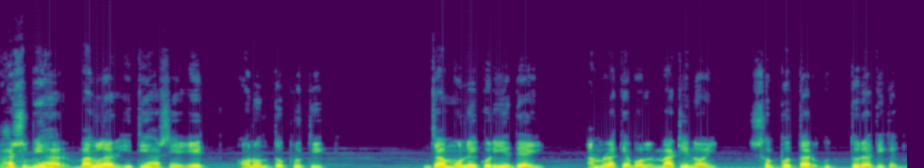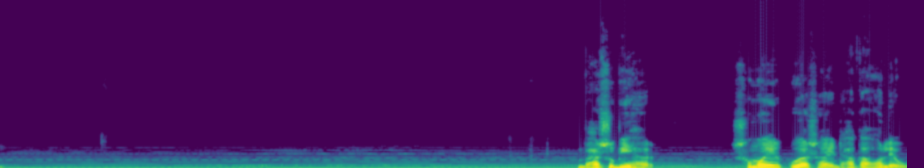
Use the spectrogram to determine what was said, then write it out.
ভাসুবিহার বাংলার ইতিহাসে এক অনন্ত প্রতীক, যা মনে করিয়ে দেয়, আমরা কেবল মাটি নয় সভ্যতার উত্তরাধিকারী। ভাসুবিহার সময়ের কুয়াশায় ঢাকা হলেও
